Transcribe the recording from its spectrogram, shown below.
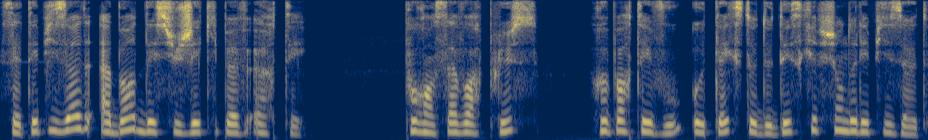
cet épisode aborde des sujets qui peuvent heurter. Pour en savoir plus, reportez-vous au texte de description de l'épisode.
